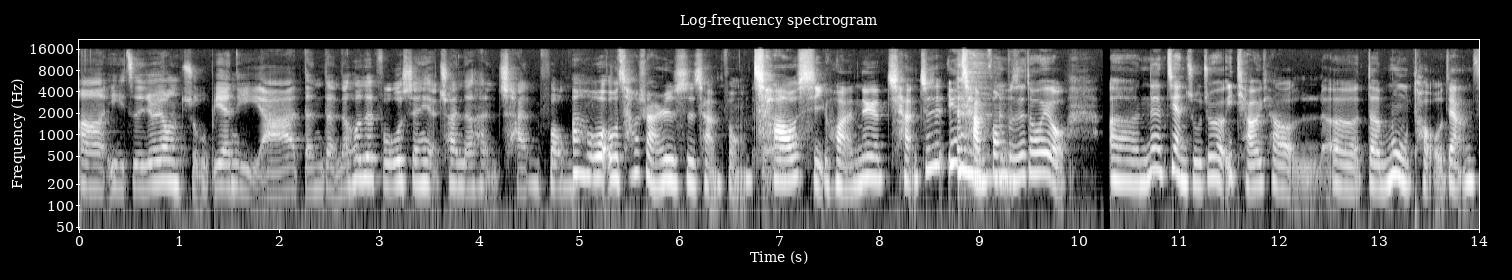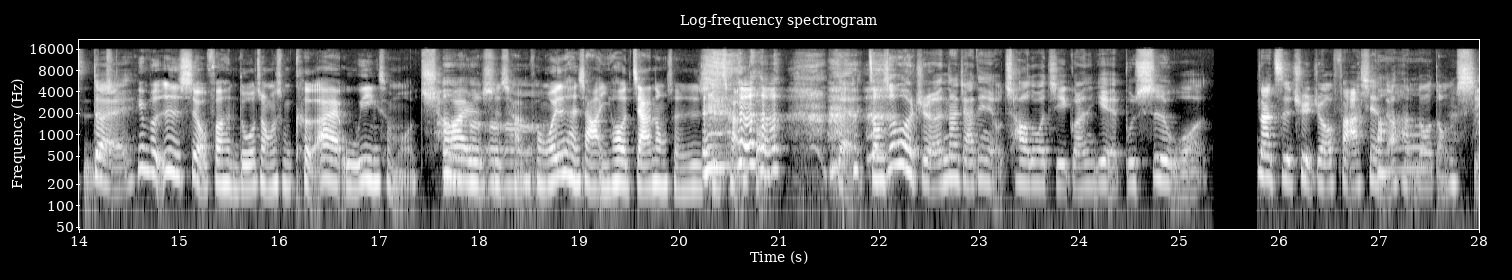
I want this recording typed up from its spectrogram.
呃，椅子就用竹编椅啊，等等的，或者服务生也穿的很禅风啊。我我超喜欢日式禅风，超喜欢那个禅，就是因为禅风不是都有呃，那个建筑就有一条一条呃的木头这样子。对，因为不日式有分很多种，什么可爱无印什么，超爱日式禅风，我一直很想以后家弄成日式 禅风。对，总之我觉得那家店有超多机关，也不是我那次去就发现的很多东西，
